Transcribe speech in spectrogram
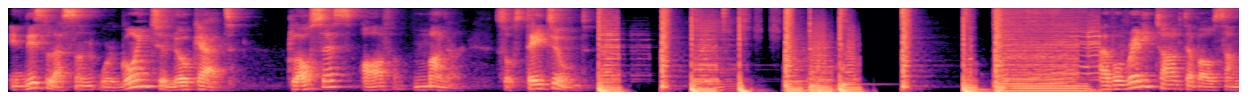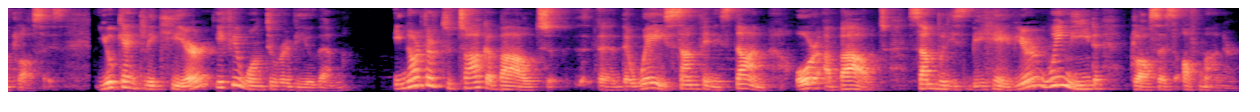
In this lesson, we're going to look at clauses of manner. So stay tuned. I've already talked about some clauses. You can click here if you want to review them. In order to talk about uh, the way something is done or about somebody's behavior, we need clauses of manner.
